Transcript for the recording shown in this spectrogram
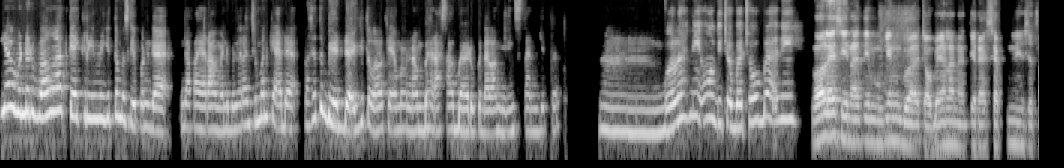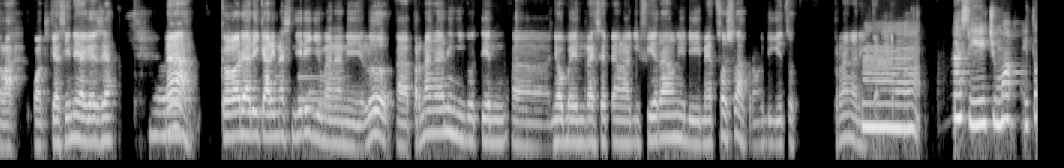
Iya bener banget kayak creamy gitu meskipun nggak nggak kayak ramen beneran cuman kayak ada rasanya tuh beda gitu loh kayak menambah rasa baru ke dalam mie instan gitu. Hmm, boleh nih Ul dicoba-coba nih. Boleh sih nanti mungkin gua cobain lah nanti resep nih setelah podcast ini ya guys ya. Boleh. Nah, kalau dari Karina sendiri gimana nih? Lu uh, pernah nggak nih ngikutin uh, nyobain resep yang lagi viral nih di medsos lah, kurang lebih gitu? Pernah nggak nih? Hmm, pernah sih, cuma itu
